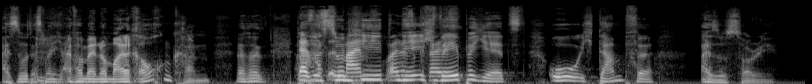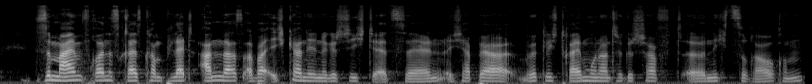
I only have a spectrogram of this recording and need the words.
also, dass man nicht einfach mehr normal rauchen kann. Also, das ah, hast du ein Heat? Nee, ich vape jetzt. Oh, ich dampfe. Also, sorry. Das ist in meinem Freundeskreis komplett anders, aber ich kann dir eine Geschichte erzählen. Ich habe ja wirklich drei Monate geschafft, äh, nicht zu rauchen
